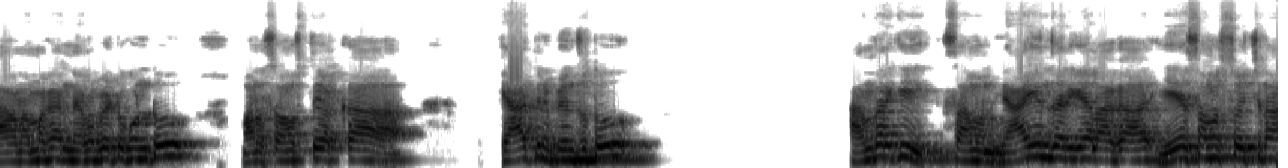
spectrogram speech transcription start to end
ఆ నమ్మకాన్ని నిలబెట్టుకుంటూ మన సంస్థ యొక్క ఖ్యాతిని పెంచుతూ అందరికీ సమ న్యాయం జరిగేలాగా ఏ సమస్య వచ్చినా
